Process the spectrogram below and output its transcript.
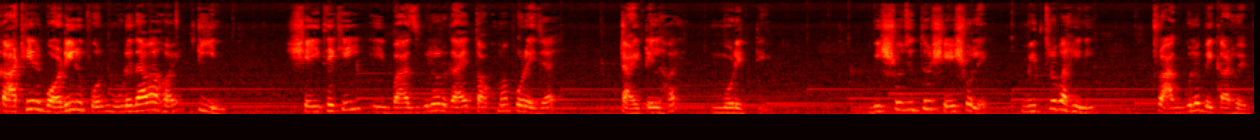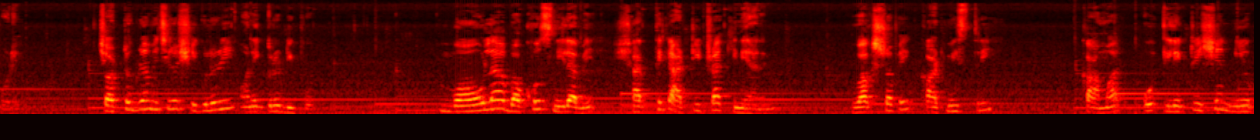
কাঠের বডির উপর মুড়ে দেওয়া হয় টিন। সেই থেকেই এই বাসগুলোর গায়ে তকমা পড়ে যায়, টাইটেল হয় মুড়ির টিন। বিশ্বযুদ্ধ শেষ হলে মিত্রবাহিনী ট্রাকগুলো বেকার হয়ে পড়ে। চট্টগ্রামে ছিল সেগুলোরই অনেকগুলো ডিপো। মওলা বখস নিলামে সাত থেকে আটটি ট্রাক কিনে আনেন। ওয়ার্কশপে কাঠমিস্ত্রি, কামার ও ইলেকট্রিশিয়ান নিয়োগ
